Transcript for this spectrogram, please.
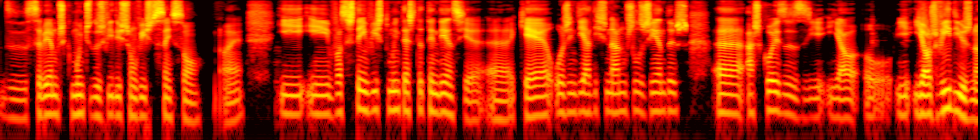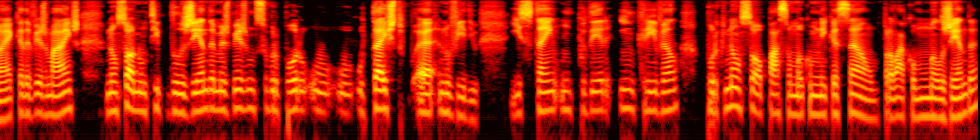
de sabermos que muitos dos vídeos são vistos sem som, não é? E, e vocês têm visto muito esta tendência, uh, que é hoje em dia adicionarmos legendas uh, às coisas e, e, ao, e, aos vídeos, não é? Cada vez mais, não só num tipo de legenda, mas mesmo sobrepor o, o, o texto uh, no vídeo. Isso tem um poder incrível porque não só passa uma comunicação para lá como uma legenda,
